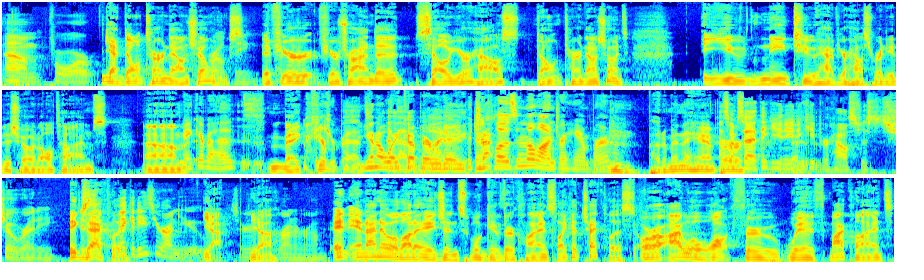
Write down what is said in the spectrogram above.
Um, for Yeah, don't turn down showings. Royalty. If you're if you're trying to sell your house, don't turn down showings. You need to have your house ready to show at all times. Um, Make your beds. make, your, your beds you know wake up every lie day. in it. Put and your I- clothes in the laundry hamper. put them in the hamper. that's what I'm saying. I think you need to keep your house just show ready. Just to Exactly. make it easier on you. Yeah, So you're yeah. not running around. And and I know a lot of agents will give their clients like a checklist, or I will walk through with my clients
